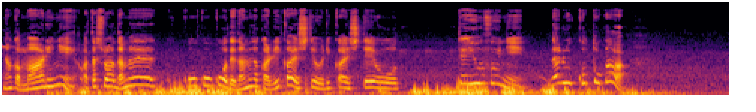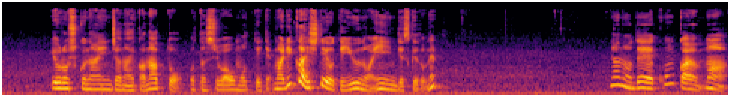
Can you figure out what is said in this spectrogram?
なんか周りに私はダメこうこうこうでダメだから理解してよ理解してよっていう風になることがよろしくないんじゃないかなと私は思っていて。まあ理解してよっていうのはいいんですけどね。なので今回まあ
